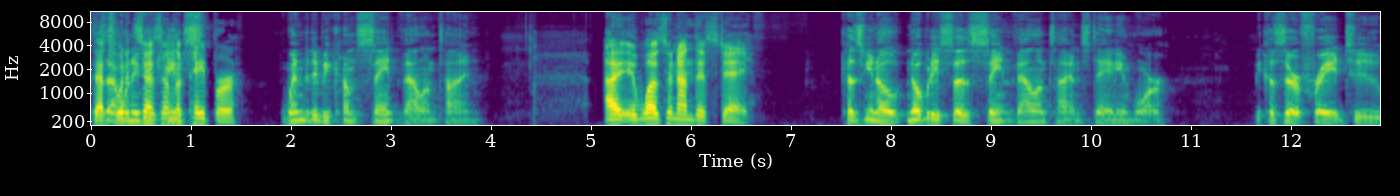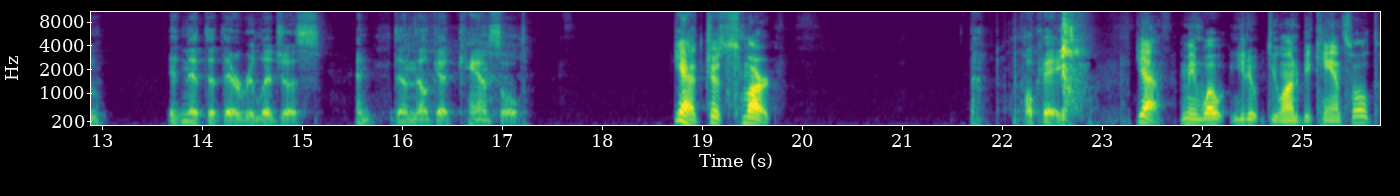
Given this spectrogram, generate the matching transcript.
That's that what it says on the paper. When did he become Saint Valentine? I, it wasn't on this day. Because you know nobody says Saint Valentine's Day anymore because they're afraid to admit that they're religious, and then they'll get canceled. Yeah, just smart. Okay, Yeah, I mean, what you do? Do you want to be canceled?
